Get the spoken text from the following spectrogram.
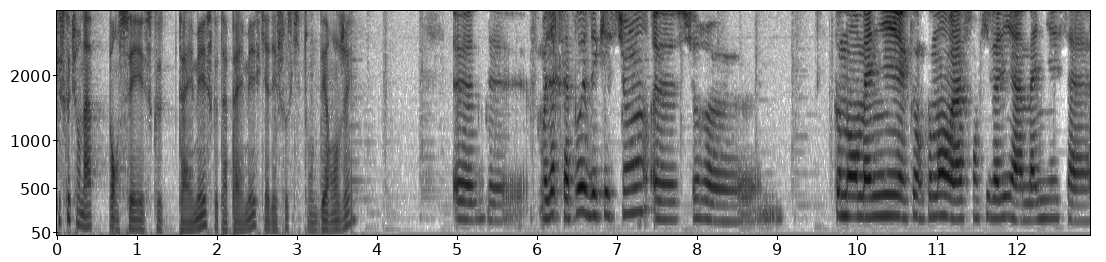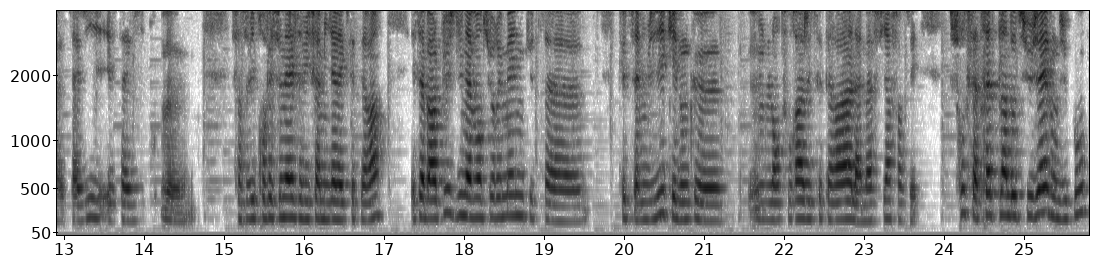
Qu'est-ce que tu en as pensé? Est-ce que tu as aimé? Est-ce que tu n'as pas aimé? Est-ce qu'il y a des choses qui t'ont dérangé? Euh, On va dire que ça pose des questions euh, sur euh, comment manier, comment voilà, Frankie Valli a manié sa, sa vie et sa vie, enfin, sa vie professionnelle, sa vie familiale, etc. Et ça parle plus d'une aventure humaine que de sa, que de sa musique et donc l'entourage, etc. La mafia, enfin c'est, je trouve que ça traite plein d'autres sujets. Donc du coup,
